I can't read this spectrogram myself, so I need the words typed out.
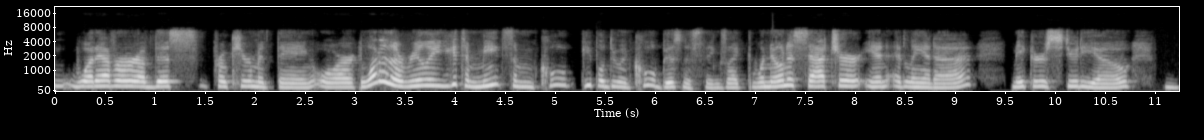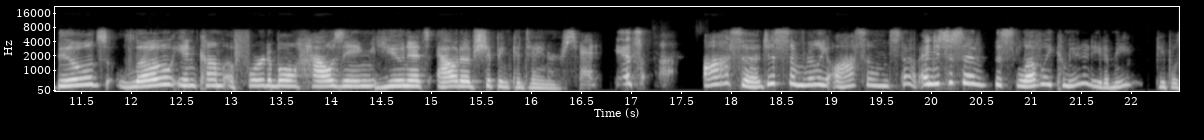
whatever of this procurement thing or one of the really you get to meet some cool people doing cool business things like winona satcher in atlanta makers studio builds low income affordable housing units out of shipping containers and it's awesome just some really awesome stuff and it's just a, this lovely community to meet people.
